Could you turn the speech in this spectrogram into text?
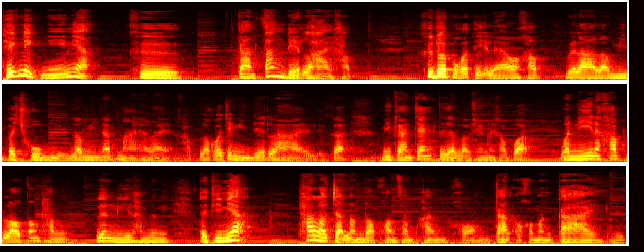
เทคนิคนี้เนี่ยคือการตั้ง deadline ครับ คือโดยปกติแล้วครับ เวลาเรามีประชุมหรือเรามีนัดหมายอะไรครับ เราก็จะมี deadline หรือก็มีการแจ้งเตือนเราใช่ไหมครับว่า วันนี้นะครับเราต้องทำเรื่องนี้ทำเรื่องนี้ แต่ทีเนี้ยถ้าเราจัดลำดับความสำคัญของการออกกำลังกาย หรือ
